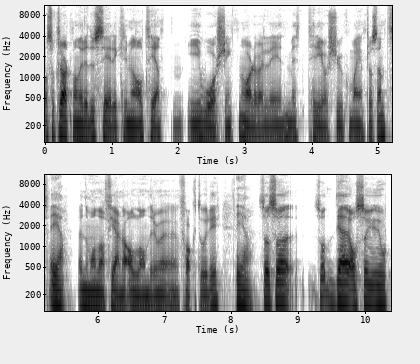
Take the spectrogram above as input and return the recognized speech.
Og så klarte man å redusere kriminaliteten i Washington var det vel med 23,1 Ja. når man da fjerna alle andre eh, faktorer. Ja. Så, så, så det er også gjort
